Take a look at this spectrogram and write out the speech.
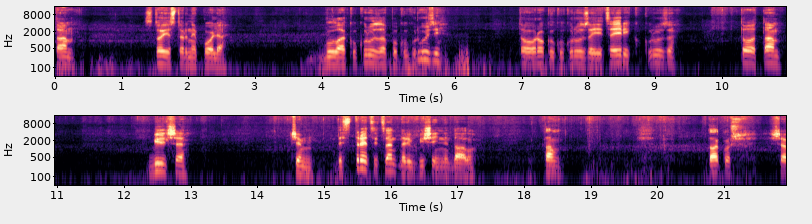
там з тої сторони поля була кукуруза по кукурузі. Того року кукуруза і цей рік кукуруза, то там більше, чим десь 30 центнерів більше й не дало. Там також ще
